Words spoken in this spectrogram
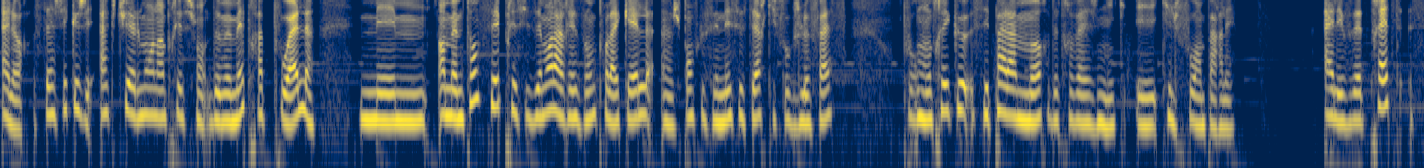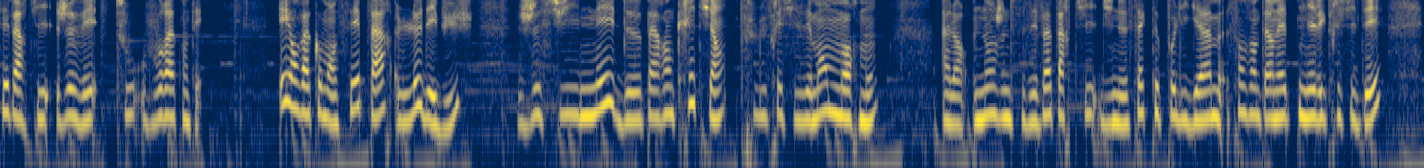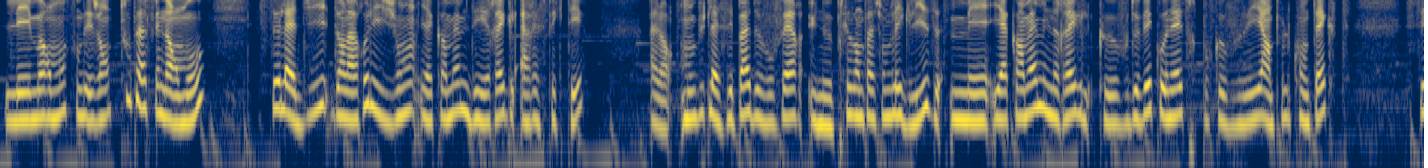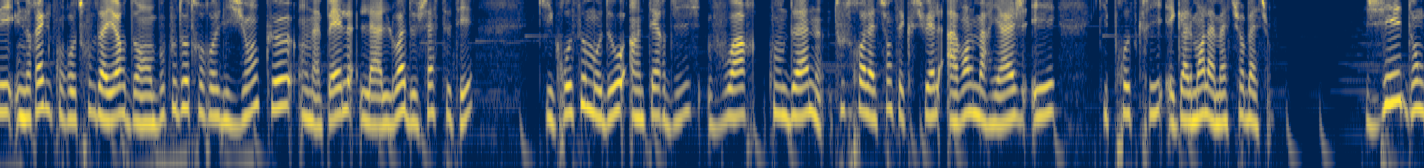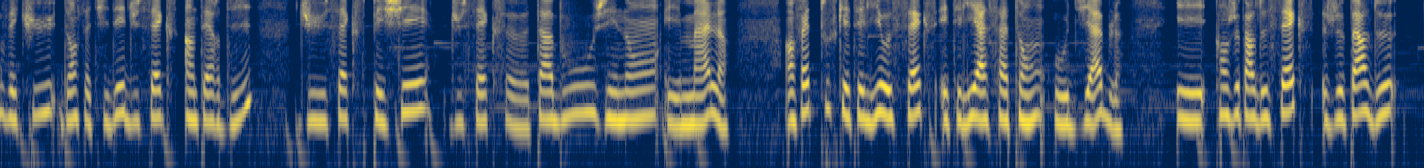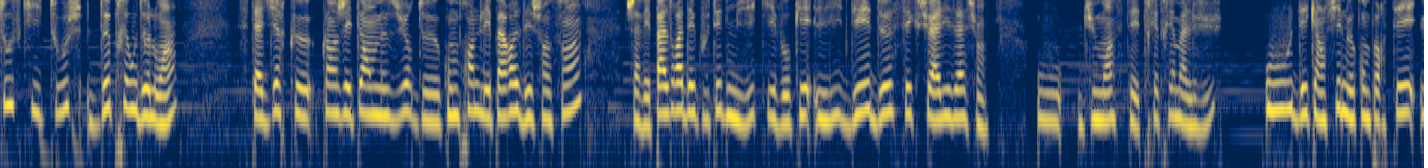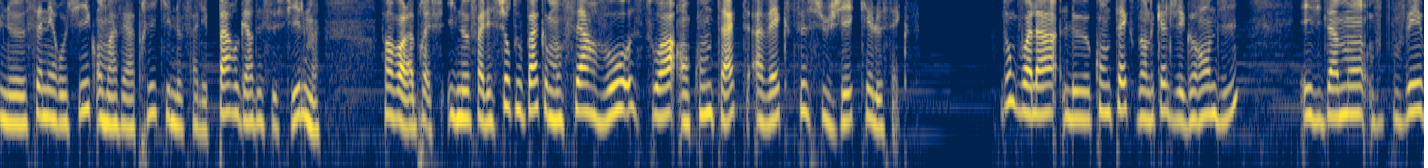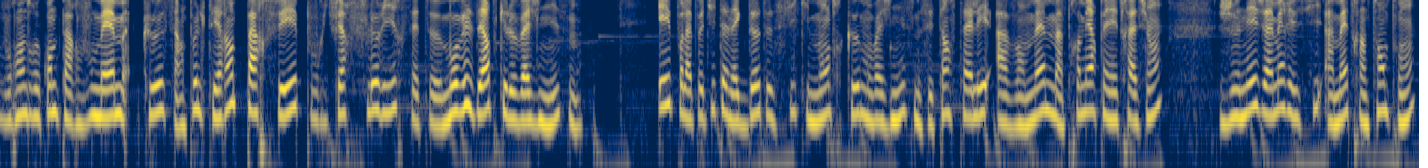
Alors, sachez que j'ai actuellement l'impression de me mettre à poil, mais hum, en même temps, c'est précisément la raison pour laquelle euh, je pense que c'est nécessaire qu'il faut que je le fasse, pour montrer que c'est pas la mort d'être vaginique et qu'il faut en parler. Allez, vous êtes prêtes? C'est parti, je vais tout vous raconter. Et on va commencer par le début. Je suis née de parents chrétiens, plus précisément mormons. Alors non, je ne faisais pas partie d'une secte polygame sans internet ni électricité. Les mormons sont des gens tout à fait normaux. Cela dit, dans la religion, il y a quand même des règles à respecter. Alors, mon but là, c'est pas de vous faire une présentation de l'église, mais il y a quand même une règle que vous devez connaître pour que vous ayez un peu le contexte. C'est une règle qu'on retrouve d'ailleurs dans beaucoup d'autres religions que on appelle la loi de chasteté, qui grosso modo interdit, voire condamne toute relation sexuelle avant le mariage et qui proscrit également la masturbation. J'ai donc vécu dans cette idée du sexe interdit, du sexe péché, du sexe euh, tabou, gênant et mal. En fait, tout ce qui était lié au sexe était lié à Satan, au diable. Et quand je parle de sexe, je parle de tout ce qui touche de près ou de loin. C'est-à-dire que quand j'étais en mesure de comprendre les paroles des chansons, j'avais pas le droit d'écouter de musique qui évoquait l'idée de sexualisation, ou du moins c'était très très mal vu. Ou dès qu'un film comportait une scène érotique, on m'avait appris qu'il ne fallait pas regarder ce film. Enfin voilà, bref, il ne fallait surtout pas que mon cerveau soit en contact avec ce sujet qu'est le sexe. Donc voilà le contexte dans lequel j'ai grandi. Évidemment, vous pouvez vous rendre compte par vous-même que c'est un peu le terrain parfait pour y faire fleurir cette mauvaise herbe qu'est le vaginisme. Et pour la petite anecdote aussi qui montre que mon vaginisme s'est installé avant même ma première pénétration, je n'ai jamais réussi à mettre un tampon.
